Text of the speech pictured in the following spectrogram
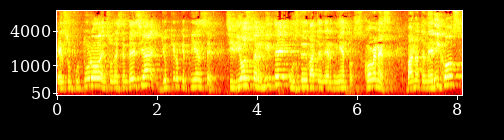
en su futuro, en su descendencia, yo quiero que piense, si Dios permite, usted va a tener nietos. Jóvenes, van a tener hijos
